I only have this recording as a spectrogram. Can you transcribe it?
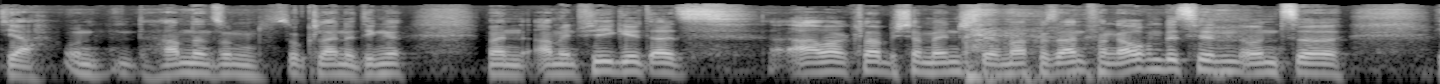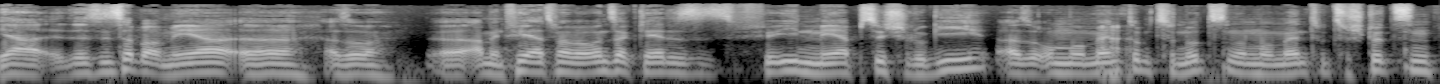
ja, und haben dann so, so kleine Dinge. Ich meine, Armin Fee gilt als abergläubischer Mensch, der Markus Anfang auch ein bisschen und äh, ja, das ist aber mehr, äh, also äh, Armin Fee hat es mal bei uns erklärt, das ist für ihn mehr Psychologie, also um Momentum zu nutzen und Momentum zu stützen.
